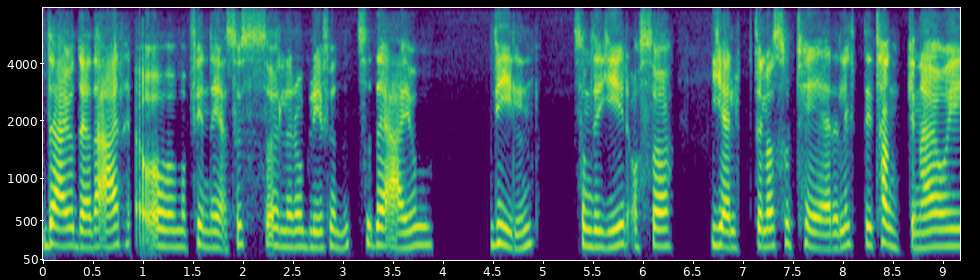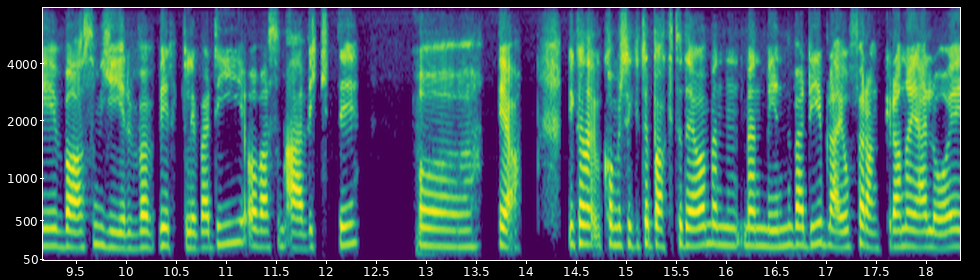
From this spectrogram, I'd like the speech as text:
det er jo det det er, å finne Jesus, eller å bli funnet. Det er jo hvilen som det gir. Også hjelp til å sortere litt i tankene og i hva som gir virkelig verdi, og hva som er viktig. Mm. Og ja, Vi kan, kommer sikkert tilbake til det òg, men, men, min verdi ble jo forankra når jeg lå i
